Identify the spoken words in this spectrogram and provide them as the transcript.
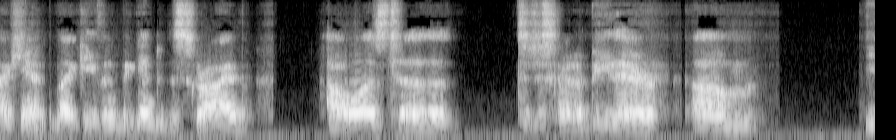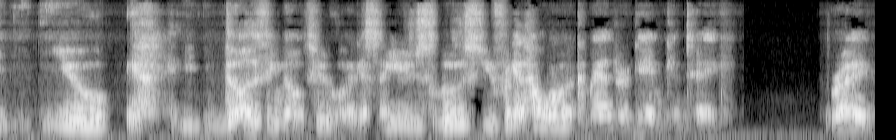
I can't like even begin to describe how it was to to just kind of be there. Um, y- you the other thing though too, I guess you just lose. You forget how long a commander game can take, right?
